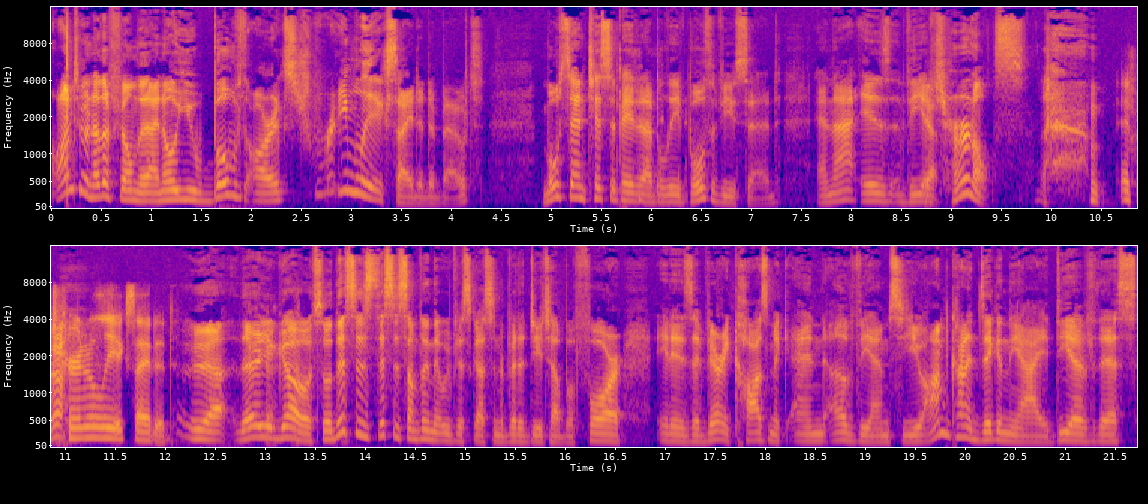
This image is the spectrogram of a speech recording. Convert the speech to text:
on to another film that I know you both are extremely excited about. Most anticipated, I believe both of you said, and that is The Yeah. Eternals. Eternally excited. yeah, there you go. So this is this is something that we've discussed in a bit of detail before. It is a very cosmic end of the MCU. I'm kind of digging the idea of this.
